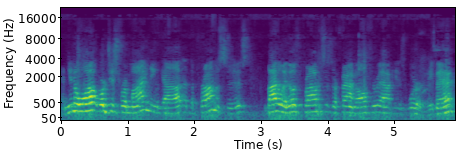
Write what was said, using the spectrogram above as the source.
And you know what? We're just reminding God of the promises. By the way, those promises are found all throughout His Word. Amen.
